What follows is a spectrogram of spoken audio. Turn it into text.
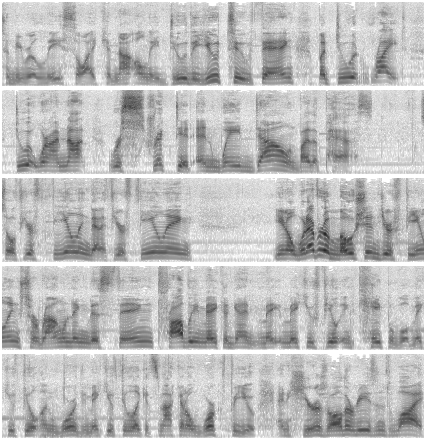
to be released, so I can not only do the YouTube thing, but do it right. Do it where I'm not restricted and weighed down by the past. So if you're feeling that, if you're feeling, you know, whatever emotions you're feeling surrounding this thing, probably make, again, make, make you feel incapable, make you feel unworthy, make you feel like it's not gonna work for you. And here's all the reasons why.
